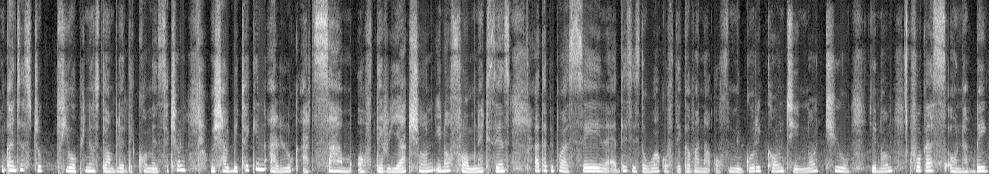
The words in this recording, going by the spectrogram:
you can just drop your opinions down below in the comment section. We shall be taking a look at some of the reaction, you know, from netizens. Other people are saying uh, this is the work of the governor of Migori County, not you. You know, focus on big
